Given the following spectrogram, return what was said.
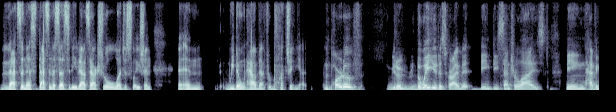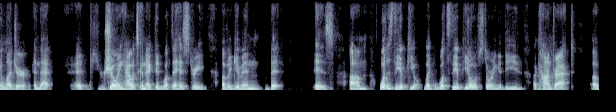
that's a ne- that's a necessity. That's actual legislation, and we don't have that for blockchain yet. And part of you know the way you describe it being decentralized, being having a ledger and that it, showing how it's connected, what the history of a given bit is. Um, what is the appeal? Like, what's the appeal of storing a deed, a contract, a,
